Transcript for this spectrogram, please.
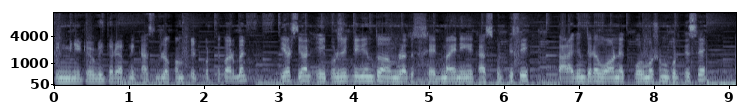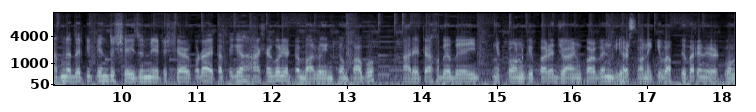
তিন মিনিটের ভিতরে আপনি কাজগুলো কমপ্লিট করতে পারবেন। ভিউয়ার্স এই প্রজেক্টে কিন্তু আমরা যে সেড মাইনিং এ কাজ করতেছি, তারা কিন্তু এটা অনেক প্রমোশন করতেছে। আপনাদেরকে কিন্তু সেই জন্য এটা শেয়ার করা। এটা থেকে আশা করি একটা ভালো ইনকাম পাবো। আর এটা হবে এই টোন কিপারে জয়েন করবেন। বিহার্স অনেকেই ভাবতে পারেন এটা টোন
